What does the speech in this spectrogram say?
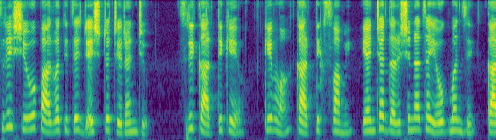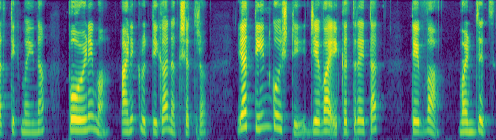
श्री शिव पार्वतीचे ज्येष्ठ चिरंजीव श्री कार्तिकेय किंवा कार्तिक स्वामी यांच्या दर्शनाचा योग म्हणजे कार्तिक महिना पौर्णिमा आणि कृतिका नक्षत्र. या तीन गोष्टी जेव्हा एकत्र येतात तेव्हा म्हणजेच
